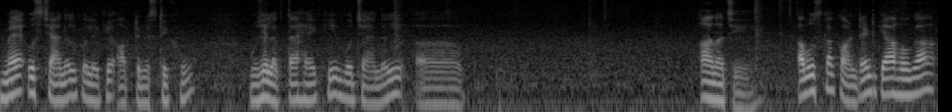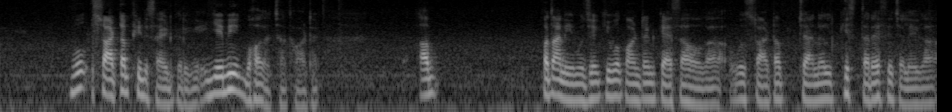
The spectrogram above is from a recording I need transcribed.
मैं उस चैनल को लेके ऑप्टिमिस्टिक हूँ। मुझे लगता है कि वो चैनल आना चाहिए। अब उसका कंटेंट क्या होगा? वो स्टार्टअप ही डिसाइड करेंगे। ये भी एक बहुत अच्छा थॉट है। अब पता नहीं मुझे कि वो कंटेंट कैसा होगा, वो स्टार्टअप चैनल किस तरह से चलेगा,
